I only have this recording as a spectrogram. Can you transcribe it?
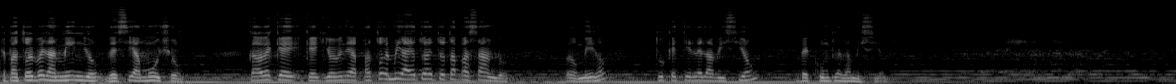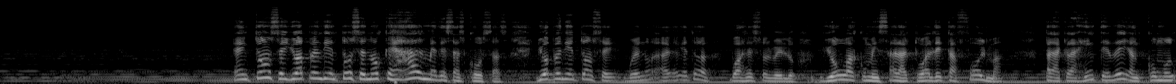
El pastor Belaminio decía mucho, cada vez que, yo venía, pastor, mira, esto está pasando. Pero mi hijo, tú que tienes la visión, ve, cumple la misión. Entonces yo aprendí entonces no quejarme de esas cosas. Yo aprendí entonces, bueno, esto voy a resolverlo. Yo voy a comenzar a actuar de esta forma para que la gente vea cómo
